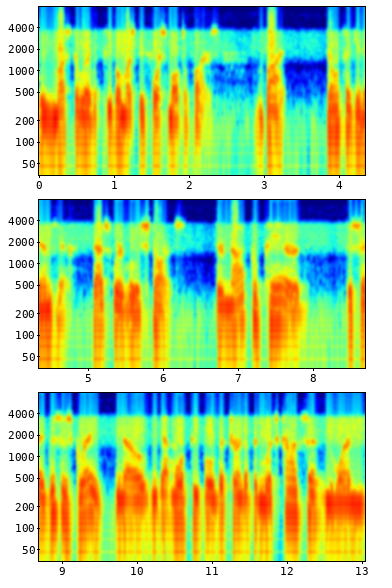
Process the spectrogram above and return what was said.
We must deliver. People must be force multipliers. But don't think it ends there. That's where it really starts. They're not prepared to say this is great. You know, you got more people that turned up in Wisconsin. You won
